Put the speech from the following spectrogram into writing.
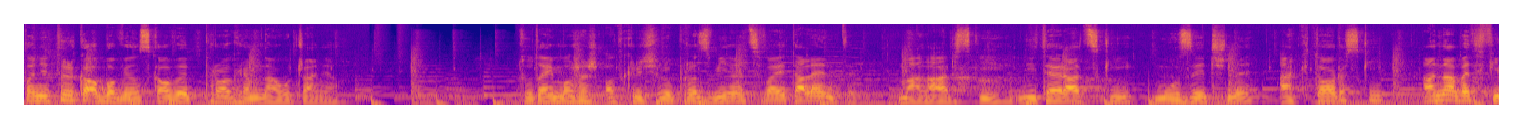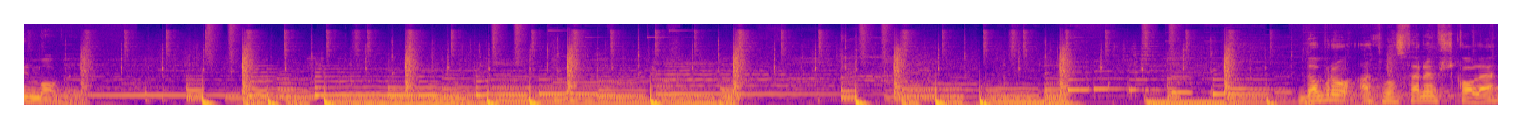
to nie tylko obowiązkowy program nauczania. Tutaj możesz odkryć lub rozwinąć swoje talenty. Malarski, literacki, muzyczny, aktorski, a nawet filmowy. Dobrą atmosferę w szkole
